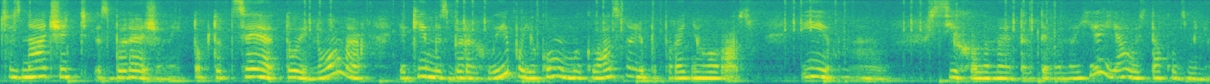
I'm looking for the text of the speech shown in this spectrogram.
це значить збережений. Тобто це той номер, який ми зберегли, по якому ми клацнули попереднього разу. І в всіх елементах, де воно є, я ось так от зміню.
